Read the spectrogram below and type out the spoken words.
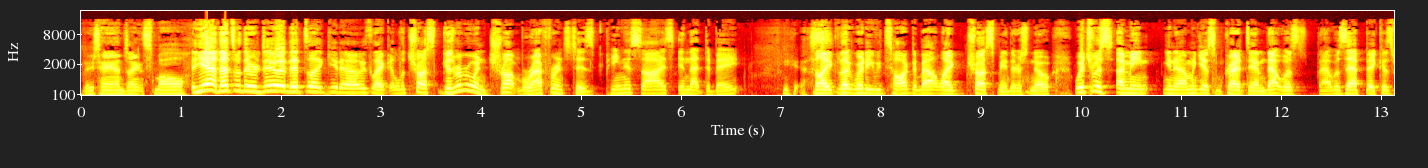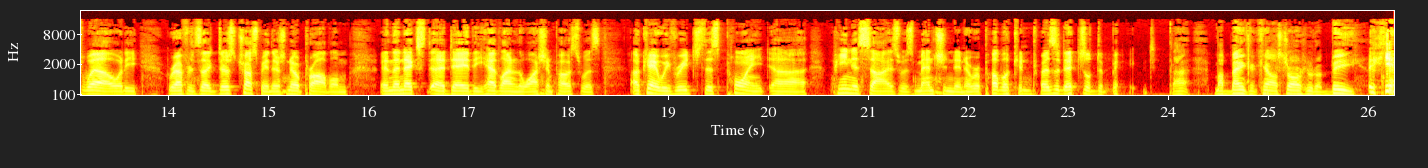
"These hands ain't small"? Yeah, that's what they were doing. That's like you know, he's like trust because remember when Trump referenced his penis size in that debate. Yes. Like, like when he talked about like trust me, there's no which was I mean you know I'm gonna give some credit to him that was that was epic as well What he referenced like there's trust me there's no problem and the next uh, day the headline of the Washington Post was okay we've reached this point uh, penis size was mentioned in a Republican presidential debate Uh, my bank account starts with a B. yeah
